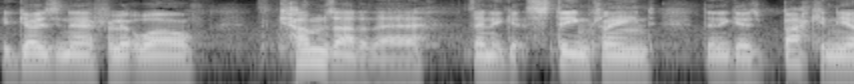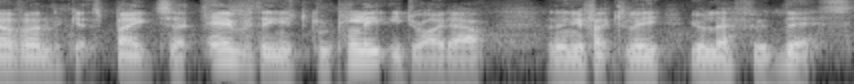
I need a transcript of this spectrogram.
It goes in there for a little while comes out of there then it gets steam cleaned then it goes back in the oven gets baked so everything is completely dried out and then effectively you're left with this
